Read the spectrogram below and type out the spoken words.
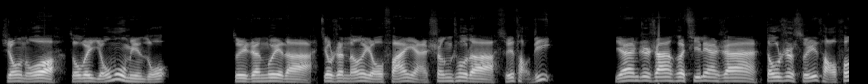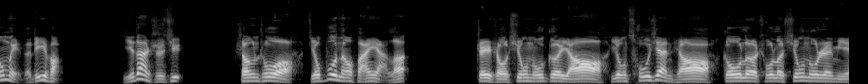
匈奴作为游牧民族，最珍贵的就是能有繁衍牲畜的水草地。胭脂山和祁连山都是水草丰美的地方，一旦失去。牲畜就不能繁衍了。这首匈奴歌谣用粗线条勾勒出了匈奴人民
